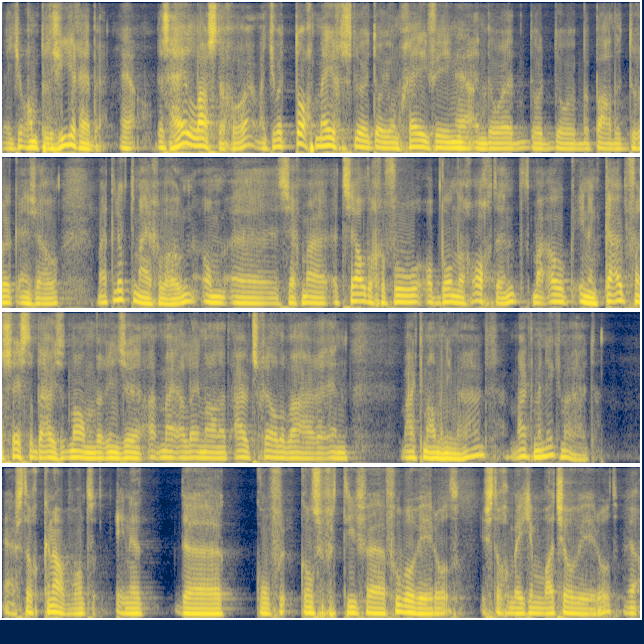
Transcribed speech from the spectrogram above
weet je, gewoon plezier hebben. Ja. Dat is heel lastig hoor. Want je wordt toch meegesleurd door je omgeving Ja. en door, door, door bepaalde druk en zo. Maar het lukte mij gewoon om eh, zeg maar hetzelfde gevoel op donderdagochtend, maar ook in een kuip van 60.000 man, waarin ze mij alleen maar aan het uitschelden waren. En maakte me allemaal niet meer uit. Maakte me niks meer uit. Ja, dat is toch knap, want in het, de conservatieve voetbalwereld is het toch een beetje een macho-wereld. Ja.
